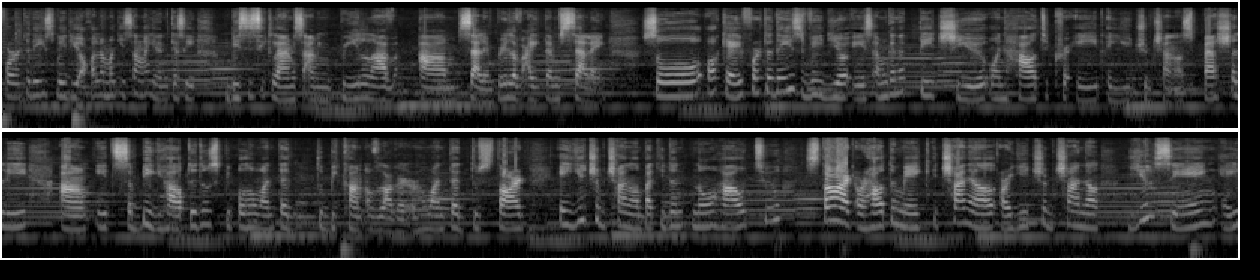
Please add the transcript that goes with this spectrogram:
For today's video, ako lang mag-isa ngayon kasi busy si Clam sa aming pre-love um, selling, pre-love item selling. So, okay, for today's video is I'm gonna teach you on how to create a YouTube channel. Especially, um, it's a big help to those people who wanted to become a vlogger or who wanted to start a YouTube channel but you don't know how to start or how to make a channel or YouTube channel using a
